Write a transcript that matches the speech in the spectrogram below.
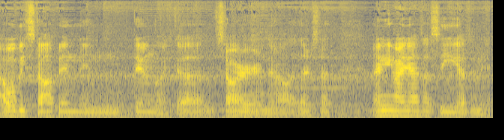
I will be stopping and doing like uh, starter and then all that other stuff. Anyway guys I'll see you guys in a minute.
